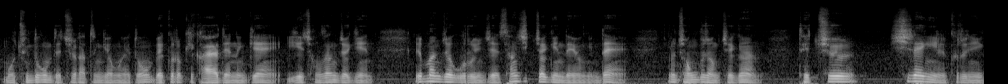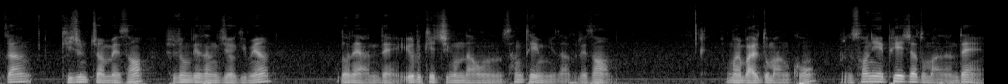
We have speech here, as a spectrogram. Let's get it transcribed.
뭐 중도금 대출 같은 경우에도 매끄럽게 가야 되는 게 이게 정상적인 일반적으로 이제 상식적인 내용인데 이런 정부 정책은 대출 실행일 그러니까 기준점에서 조정 대상 지역이면 너네 안 돼. 이렇게 지금 나온 상태입니다. 그래서 정말 말도 많고 그리고 선의의 피해자도 많은데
